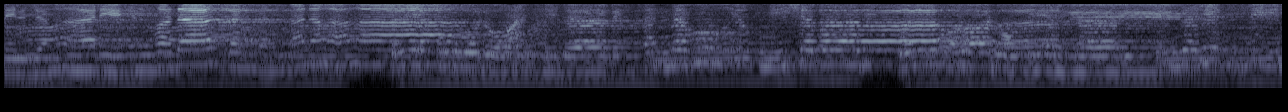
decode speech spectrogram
للجمال إن غدا زل المنام؟ فليقولوا عن حجابي أنه يفني شبابي وليغالوا في عتابي إن للدين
